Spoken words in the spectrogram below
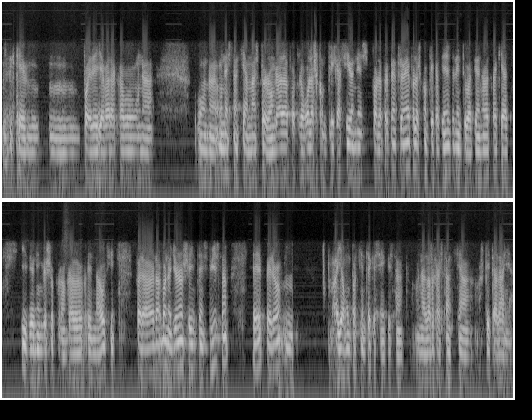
el que mm, puede llevar a cabo una una, una, estancia más prolongada por luego las complicaciones, por la propia enfermedad, por las complicaciones de la intubación orotraqueal y de un ingreso prolongado en la UCI. Pero ahora, bueno, yo no soy intensivista, eh, pero mm, hay algún paciente que sí, que está en una larga estancia hospitalaria.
